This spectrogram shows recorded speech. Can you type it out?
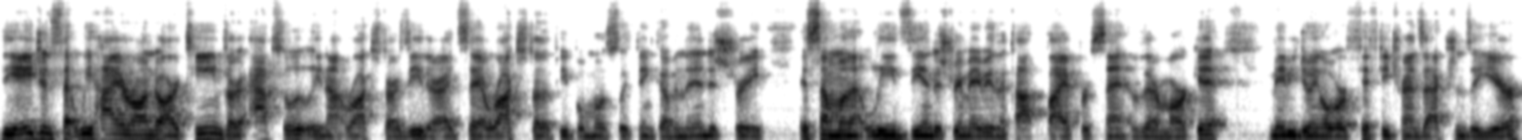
the agents that we hire onto our teams are absolutely not rock stars either. I'd say a rock star that people mostly think of in the industry is someone that leads the industry maybe in the top 5% of their market, maybe doing over 50 transactions a year.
